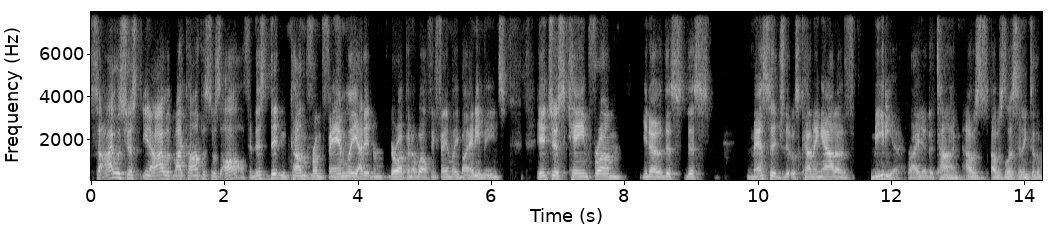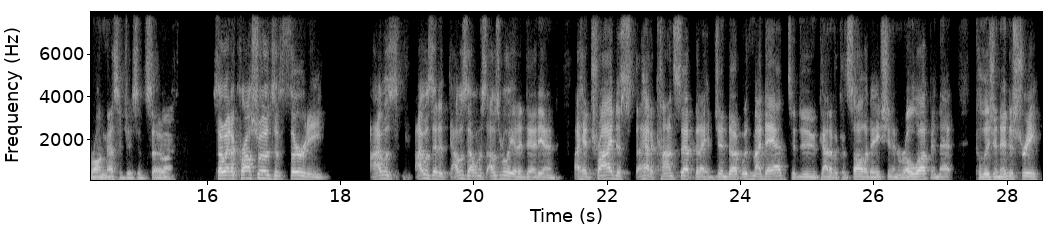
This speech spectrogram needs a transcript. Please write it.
so I was just, you know, I was my compass was off, and this didn't come from family. I didn't grow up in a wealthy family by any means. It just came from, you know, this this message that was coming out of media right at the time. I was I was listening to the wrong messages, and so right. so at a crossroads of thirty, I was I was at a I was almost I was really at a dead end. I had tried to I had a concept that I had ginned up with my dad to do kind of a consolidation and roll up in that collision industry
